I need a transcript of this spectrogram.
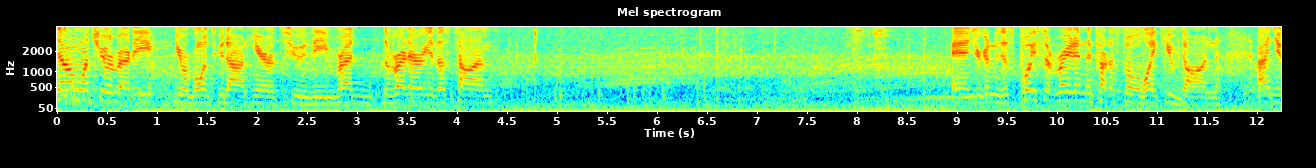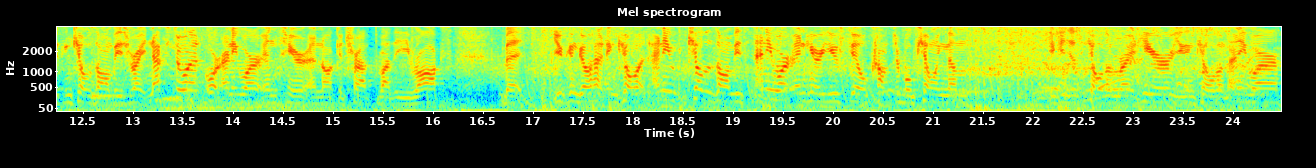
now, once you're ready, you're going to go down here to the red, the red area this time. And you're to just place it right in the pedestal like you've done and you can kill zombies right next to it or anywhere in here and not get trapped by the rocks. But you can go ahead and kill it any kill the zombies anywhere in here you feel comfortable killing them. You can just kill them right here you can kill them anywhere.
